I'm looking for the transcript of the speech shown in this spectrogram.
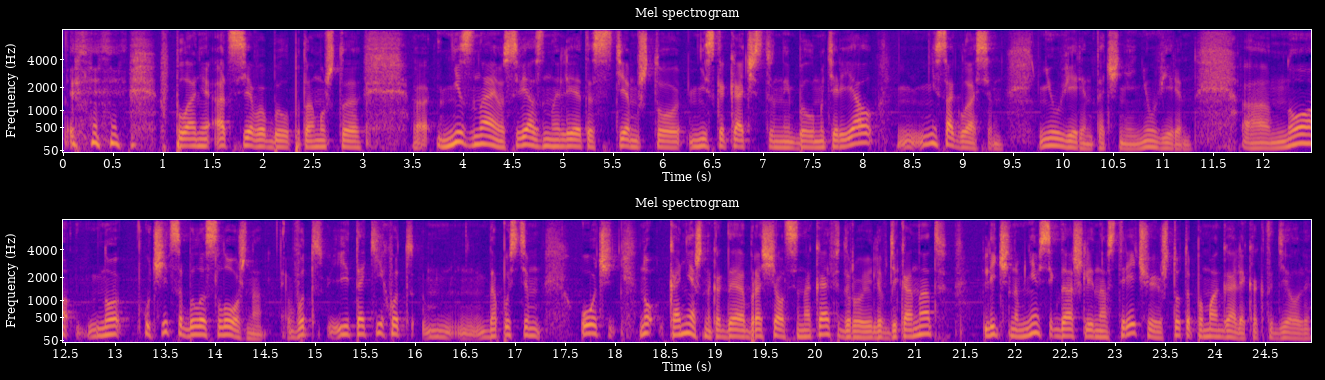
в плане отсева был, потому что э, не знаю, связано ли это с тем, что низкокачественный был материал. Не согласен, не уверен, точнее, не уверен. А, но, но учиться было сложно. Вот и таких вот, допустим, очень... Ну, конечно, когда я обращался на кафедру или в деканат, лично мне всегда шли навстречу и что-то помогали, как-то делали.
